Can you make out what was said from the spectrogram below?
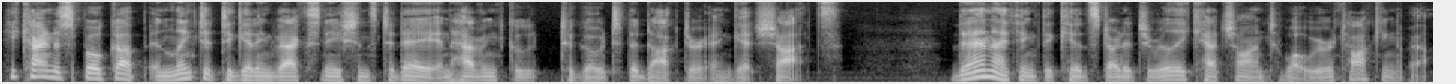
He kind of spoke up and linked it to getting vaccinations today and having to go to the doctor and get shots. Then I think the kids started to really catch on to what we were talking about.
